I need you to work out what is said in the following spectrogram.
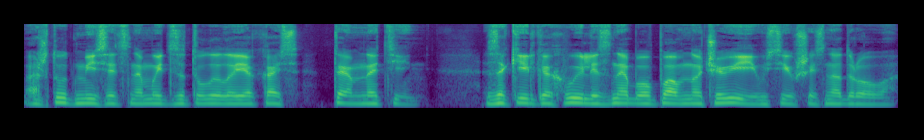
аж тут місяць на мить затулила якась темна тінь. За кілька хвиль з неба впав ночовій, усівшись на дрова.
